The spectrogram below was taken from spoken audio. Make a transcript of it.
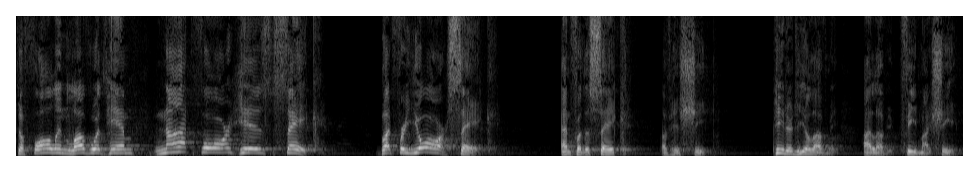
to fall in love with him not for his sake, but for your sake and for the sake of his sheep. Peter, do you love me? I love you. Feed my sheep.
